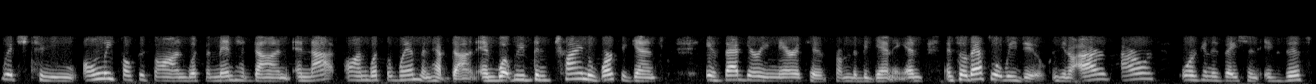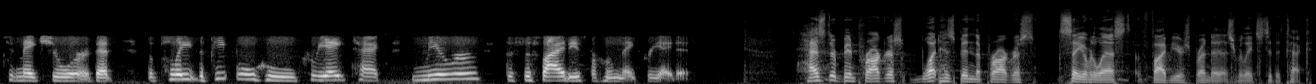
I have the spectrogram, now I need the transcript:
switched to only focus on what the men had done and not on what the women have done. And what we've been trying to work against is that very narrative from the beginning. And and so that's what we do. You know, our our organization exists to make sure that the play, the people who create tech mirror the societies for whom they create it. Has there been progress? What has been the progress, say, over the last five years, Brenda, as relates to the tech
